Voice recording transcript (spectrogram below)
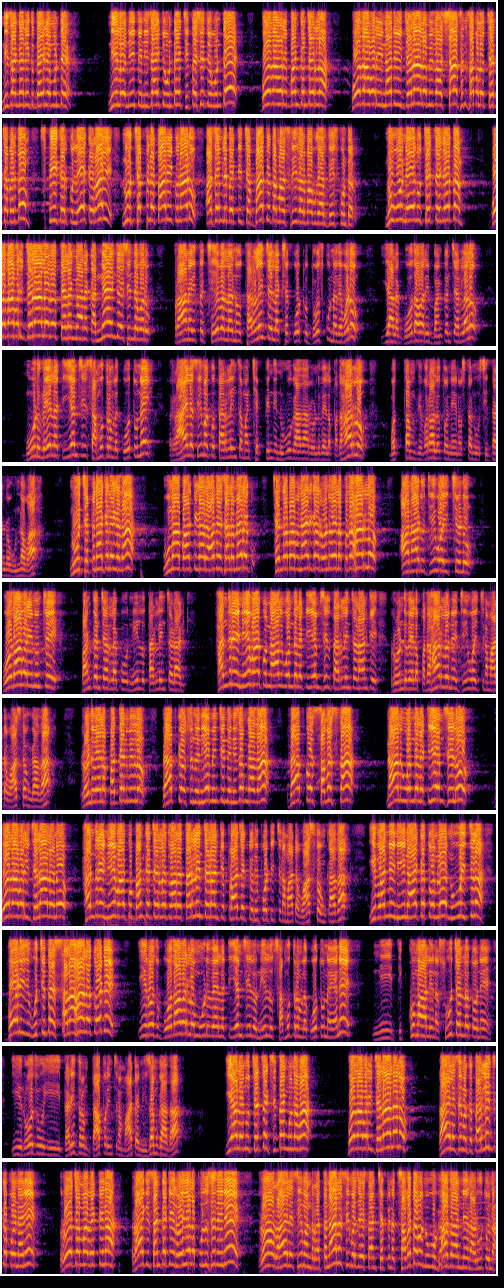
నిజంగా నీకు ధైర్యం ఉంటే నీలో నీతి నిజాయితీ ఉంటే చిత్తశుద్ధి ఉంటే గోదావరి బంకంచెర్ల గోదావరి నది జలాల మీద శాసనసభలో చర్చ పెడదాం. స్పీకర్కు లేఖ రాయి నువ్వు చెప్పిన తారీఖు నాడు అసెంబ్లీ పెట్టించే బాధ్యత మా శ్రీధర్ బాబు గారు తీసుకుంటారు. నువ్వు నేను చర్చ చేద్దాం. గోదావరి జలాలలో తెలంగాణకు అన్యాయం చేసింది ఎవరు? ప్రాణహిత చేవళ్ళను తరలించే లక్ష కోట్లు దోసుకున్నది ఎవడు? ఇవాళ గోదావరి బంకంచెర్లలో మూడు వేల టీఎంసీ సముద్రంలో కోతున్నాయి. రాయలసీమకు తరలించమని చెప్పింది నువ్వు కాదా రెండు వేల పదహారులో? మొత్తం వివరాలతో నేను వస్తా నువ్వు సిద్ధంగా ఉన్నవా? నువ్వు చెప్పినాకనే కదా ఉమాభారతి గారి ఆదేశాల మేరకు చంద్రబాబు నాయుడు గారు రెండు వేల పదహారులో ఆనాడు జీవో ఇచ్చిండు. గోదావరి నుంచి బంకంచెర్లకు నీళ్ళు తరలించడానికి హంద్రి నీవాకు నాలుగు వందల టీఎంసీలు తరలించడానికి రెండు వేల పదహారులోనే జీవో ఇచ్చిన మాట వాస్తవం కాదా? రెండు వేల పద్దెనిమిదిలో వ్యాప్కోస్ను నియమించింది నిజం కాదా? వ్యాప్కోస్ సంస్థ నాలుగు వందల టీఎంసీలు గోదావరి జలాలను హంద్రీ నీవాకు బంకచెర్ల ద్వారా తరలించడానికి ప్రాజెక్టు రిపోర్ట్ ఇచ్చిన మాట వాస్తవం కాదా? ఇవన్నీ నీ నాయకత్వంలో నువ్వు ఇచ్చిన బోడి ఉచిత సలహాలతోటి ఈరోజు గోదావరిలో మూడు వేల టీఎంసీలు నీళ్ళు సముద్రంలో పోతున్నాయని నీ దిక్కుమాలిన సూచనలతోనే ఈ రోజు ఈ దరిద్రం దాపరించిన మాట నిజం కాదా? ఇవాళ నువ్వు చర్చకు సిద్ధంగా ఉన్నావా? గోదావరి జలాలను రాయలసీమకు తరలించకపోయినని రోజమ్మ పెట్టిన రాగి సంకటి రొయ్యల పులుసు తిని రాయలసీమను రతనాల సీమ చేస్తా అని చెప్పిన చవటవు నువ్వు కాదా అని నేను అడుగుతున్నా.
